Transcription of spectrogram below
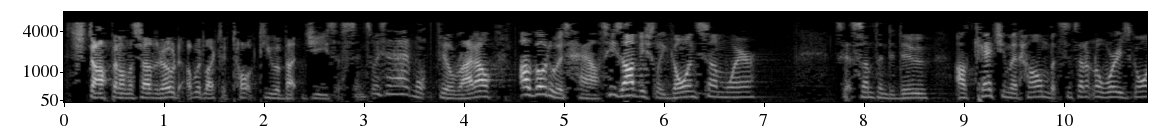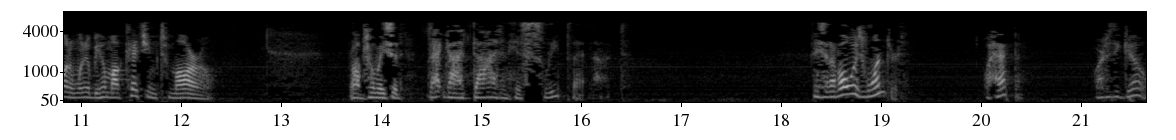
stopping on the side of the road. I would like to talk to you about Jesus. And so he said, that won't feel right. I'll, I'll go to his house. He's obviously going somewhere. He's got something to do. I'll catch him at home, but since I don't know where he's going and when he'll be home, I'll catch him tomorrow. Rob told me, he said, that guy died in his sleep that night. he said, I've always wondered. What happened? Where did he go?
